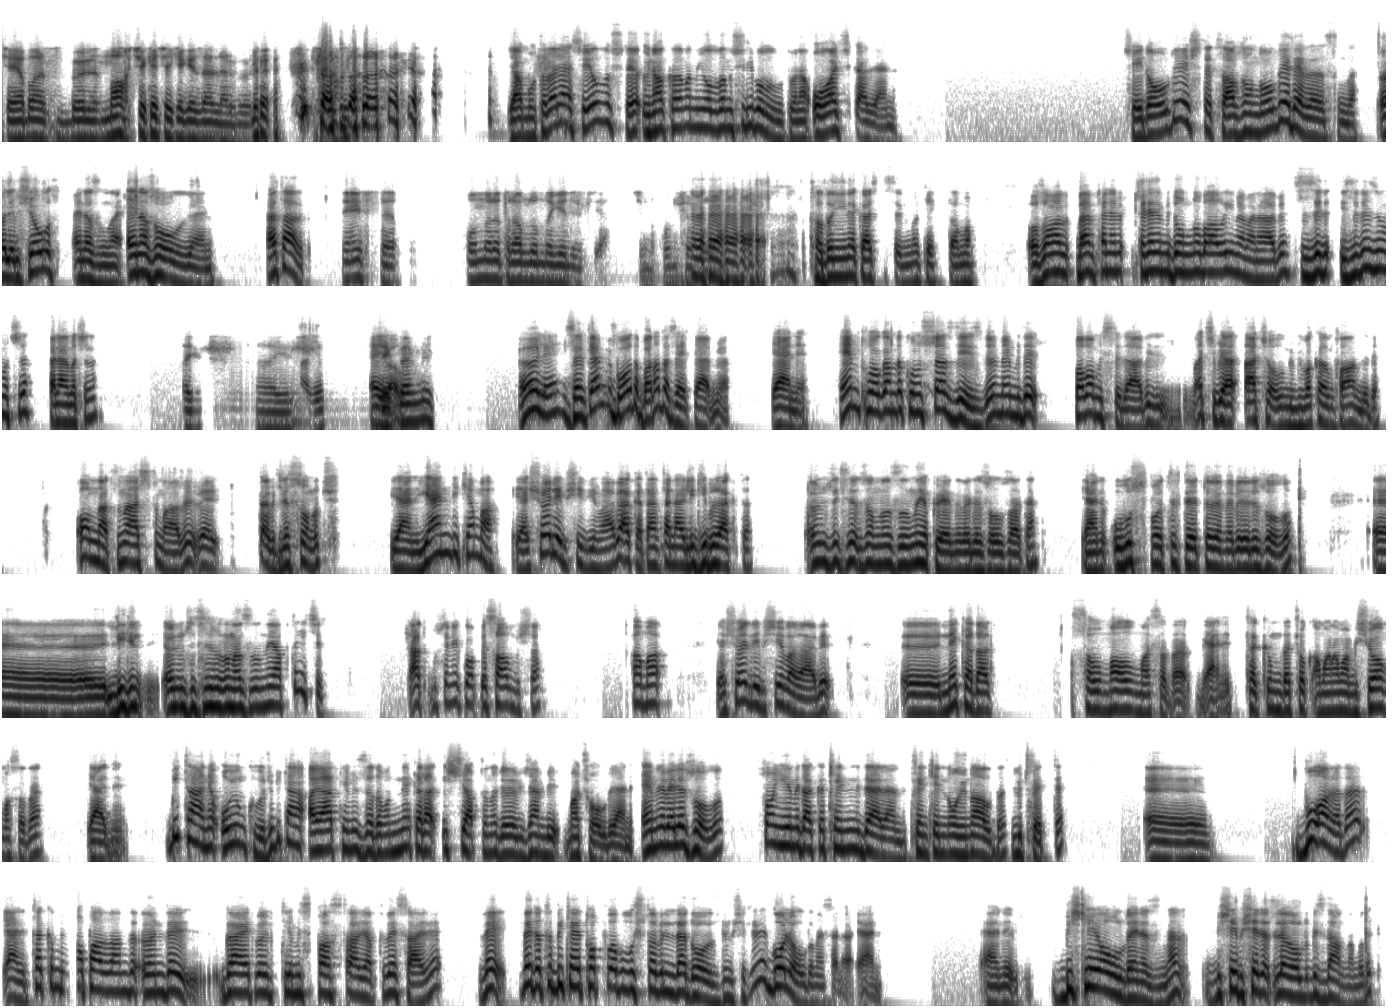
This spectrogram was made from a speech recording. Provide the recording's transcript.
Şey yaparsın böyle nah çeke çeke gezerler böyle. Taraftarlar. Ya muhtemelen şey olur işte. Ünal Karaman'ın yollanışı gibi olur muhtemelen. Olay çıkar yani. Şeyde oldu ya işte Trabzon'da oldu ya devre arasında. Öyle bir şey olur en azından. En az olur yani. Evet abi. Neyse. Onlara Trabzon'da geliriz ya. Şimdi konuşabiliriz. Tadın yine kaçtı senin. Okey tamam. O zaman ben Fener, Fener'in bir donunu bağlayayım hemen abi. Siz de, izlediniz mi maçı? Fener maçını? Hayır. Hayır. Zevk Eyvallah. vermiyor. Öyle. Zevk vermiyor. Bu arada bana da zevk vermiyor. Yani hem programda konuşacağız diye izliyorum hem bir de babam istedi abi. Maçı bir aç oğlum bir bakalım falan dedi. Onun hatırını açtım abi ve tabii ki de sonuç. Yani yendik ama ya şöyle bir şey diyeyim abi. Hakikaten Fener Ligi bıraktı. Önümüzdeki sezonun hazırlığını yapıyor Emre Belezoğlu zaten. Yani Ulus Sportif Direktör Emre Belezoğlu. Ee, ligin önümüzdeki sezonun hazırlığını yaptığı için artık bu sene komple salmışlar. Ama ya şöyle bir şey var abi. Ee, ne kadar savunma olmasa da yani takımda çok aman aman bir şey olmasa da yani bir tane oyun kurucu, bir tane ayağı temiz adamın ne kadar iş yaptığını görebileceğim bir maç oldu yani. Emre Belezoğlu son 20 dakika kendini değerlendi. Kendi kendine oyunu aldı, lütfetti. Ee, bu arada yani takım toparlandı. Önde gayet böyle temiz paslar yaptı vesaire. Ve Vedat'ı bir kere topla buluşturabildiler doğru düzgün şekilde. Gol oldu mesela yani. Yani bir şey oldu en azından. Bir şey bir şeyler oldu biz de anlamadık.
